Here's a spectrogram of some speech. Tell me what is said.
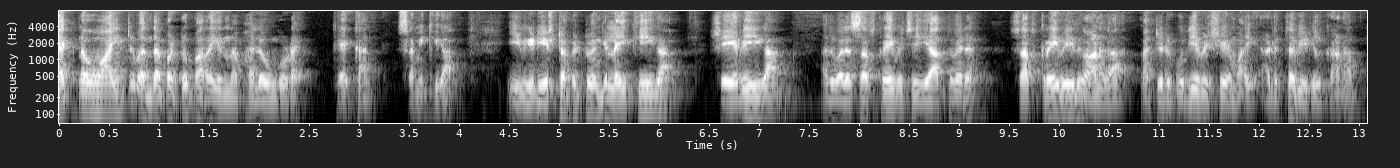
ലഗ്നവുമായിട്ട് ബന്ധപ്പെട്ട് പറയുന്ന ഫലവും കൂടെ കേൾക്കാൻ ശ്രമിക്കുക. ഈ വീഡിയോ ഇഷ്ടപ്പെട്ടുവെങ്കിൽ ലൈക്ക് ചെയ്യുക ഷെയർ ചെയ്യുക. അതുപോലെ സബ്സ്ക്രൈബ് ചെയ്യാത്തവർ സബ്സ്ക്രൈബ് ചെയ്ത് കാണുക. മറ്റൊരു പുതിയ വിഷയമായി അടുത്ത വീഡിയോയിൽ കാണാം.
